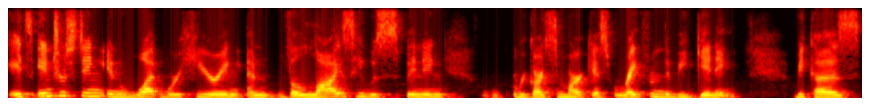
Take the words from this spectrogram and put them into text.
It's interesting in what we're hearing and the lies he was spinning regards to Marcus right from the beginning because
